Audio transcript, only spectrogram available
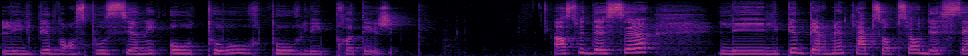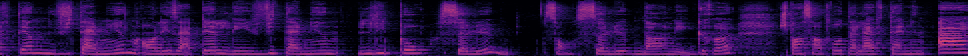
les lipides vont se positionner autour pour les protéger. Ensuite de ça, les lipides permettent l'absorption de certaines vitamines, on les appelle les vitamines liposolubles sont solubles dans les gras. Je pense entre autres à la vitamine A,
